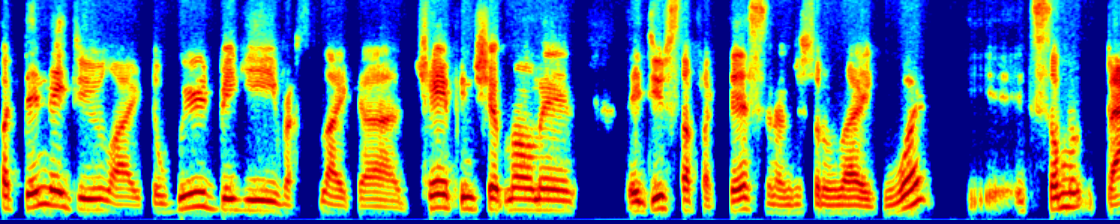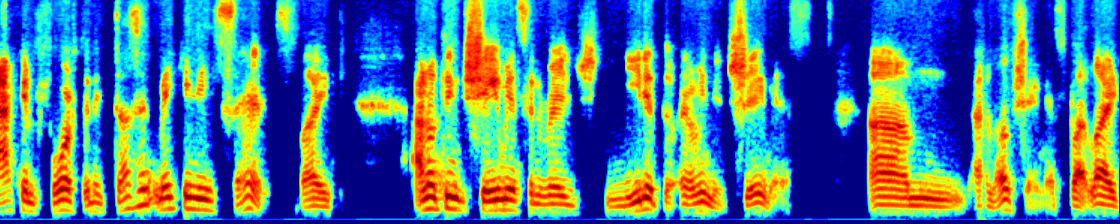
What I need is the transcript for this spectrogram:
but then they do like the weird Biggie like uh championship moment. They do stuff like this, and I'm just sort of like, what? It's somewhat back and forth, and it doesn't make any sense. Like, I don't think Sheamus and Ridge needed the. I mean, it's Sheamus. Um, I love Sheamus, but like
